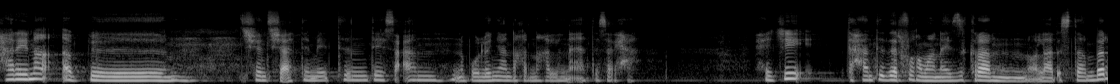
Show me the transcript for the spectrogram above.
حرينا ب شنت شعتميتن تسعة نبولونيا نخل نخلنا تسريحة. حجي تحنت درفو غمانا يذكران ولا استنبر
